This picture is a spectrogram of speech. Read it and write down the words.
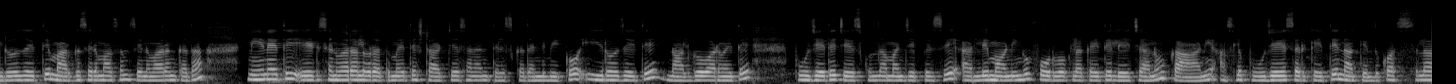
ఈరోజైతే మార్గశిర మాసం శనివారం కదా. నేనైతే ఏడు శనివారాల వ్రతం అయితే స్టార్ట్ చేశానని తెలుసు కదండి మీకు. ఈరోజైతే నాలుగో వారం అయితే పూజ అయితే చేసుకుందామని చెప్పేసి ఎర్లీ మార్నింగ్ ఫోర్ ఓ క్లాక్ అయితే లేచాను. కానీ అసలు పూజ అయ్యేసరికి అయితే నాకు ఎందుకు అసలు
